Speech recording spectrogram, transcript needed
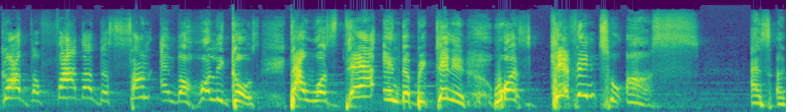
God the Father, the Son, and the Holy Ghost that was there in the beginning was given to us as a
